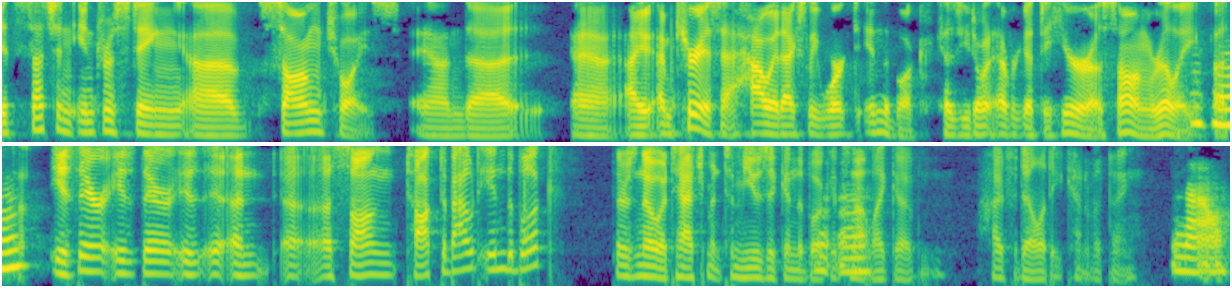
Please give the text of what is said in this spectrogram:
it's such an interesting uh, song choice, and uh, uh, I, am curious how it actually worked in the book because you don't ever get to hear a song really. Mm-hmm. But uh, is there is there is a, a, song talked about in the book? There's no attachment to music in the book. Mm-mm. It's not like a high fidelity kind of a thing. No.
